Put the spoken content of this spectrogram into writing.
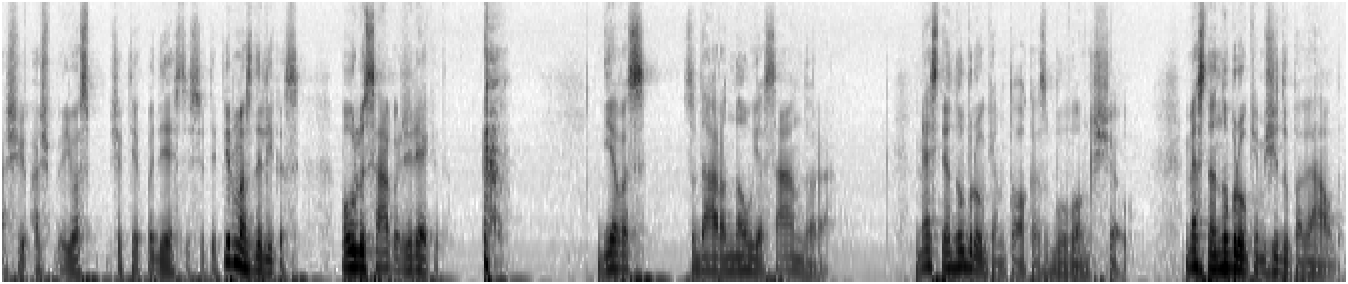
aš, aš juos šiek tiek padėstysiu. Tai pirmas dalykas, Paulius sako, žiūrėkit, Dievas sudaro naują sandorą. Mes nenubraukiam to, kas buvo anksčiau. Mes nenubraukiam žydų paveldo.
